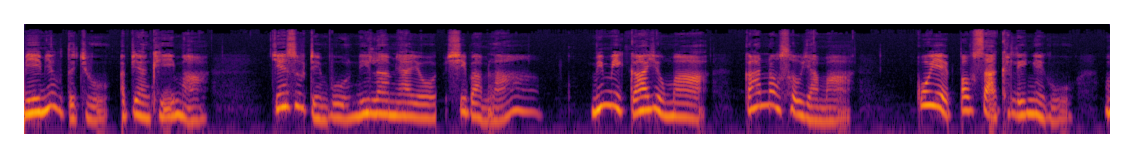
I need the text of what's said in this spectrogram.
မြေမြုပ်တကြိုအပြန်ခီးမှာကျေးဇူးတင်ဖို့နီလာများရောရှိပါမလားမိမိကားယုံမှကားနောက်ဆုတ်ရမှာကိုယ့်ရဲ့ပေါက်ဆကလေးငယ်ကို မ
